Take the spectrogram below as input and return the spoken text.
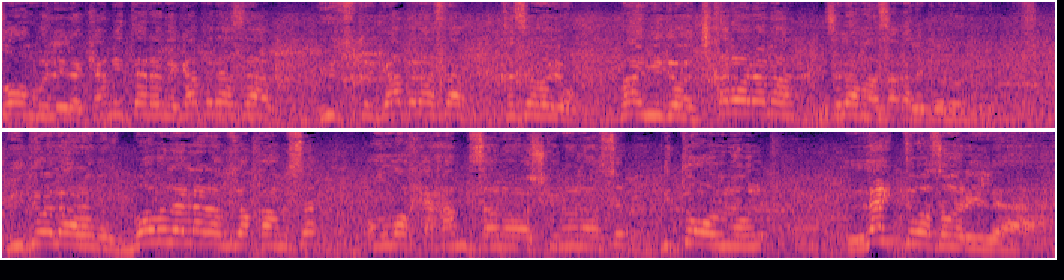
Sog' bo'linglar. Kommentariyada gapirasizlar YouTube'da gapirasizlar qizig'i yo'q. Men videoni chiqaraman sizlar maza qilib ko'raveringlar. Videolarimiz, muomalalarimiz yoqqan bo'lsa, Allohga hamd sanolar shukr olsin. Bitta obuna bo'lib, like deb bosaveringlar.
